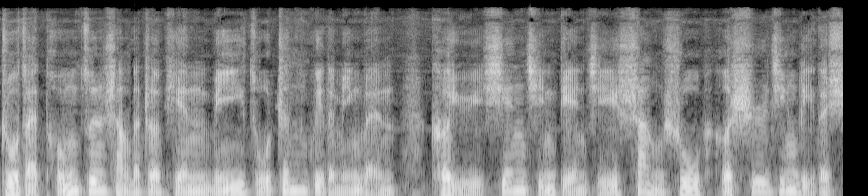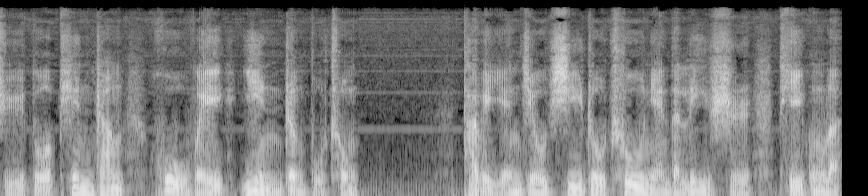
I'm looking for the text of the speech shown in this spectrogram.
住在铜尊上的这篇弥足珍贵的铭文，可与先秦典籍《尚书》和《诗经》里的许多篇章互为印证补充，它为研究西周初年的历史提供了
